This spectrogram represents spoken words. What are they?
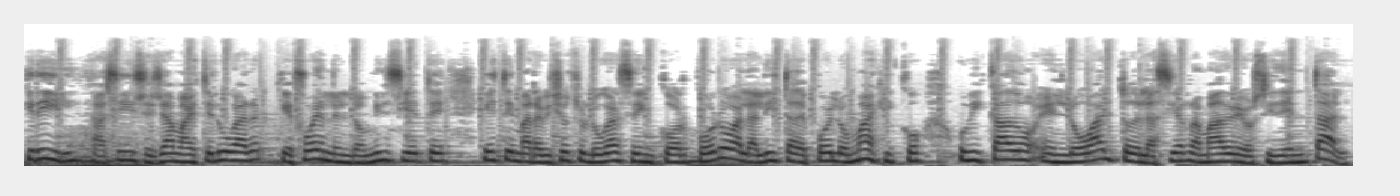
Krill, así se llama este lugar, que fue en el 2007, este maravilloso lugar se incorporó a la lista de pueblos mágicos ubicado en lo alto de la Sierra Madre Occidental,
